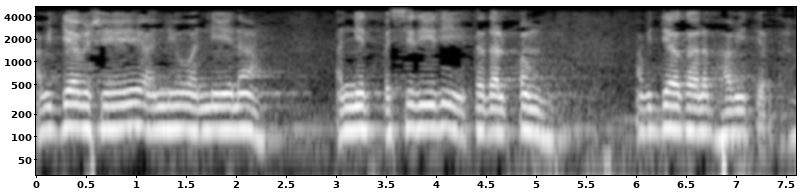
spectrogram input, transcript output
അവിദ്യാവിഷയെ അന്യോ അന്യേന അന്യത് പശ്യതീതി തദൽപ്പം അവിദ്യാകാല ഭാവിത്യർത്ഥ.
